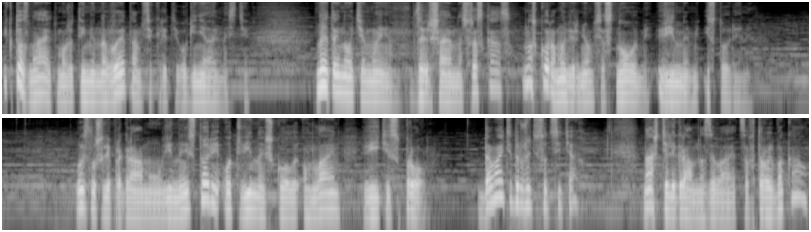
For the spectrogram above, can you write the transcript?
И кто знает, может именно в этом секрет его гениальности – на этой ноте мы завершаем наш рассказ, но скоро мы вернемся с новыми винными историями. Вы слушали программу «Винные истории» от винной школы онлайн «Витис Про». Давайте дружить в соцсетях. Наш телеграм называется «Второй бокал»,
